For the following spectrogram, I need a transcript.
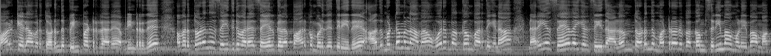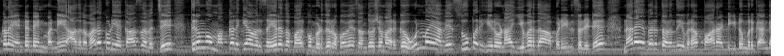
வாழ்க்கையில் அவர் தொடர்ந்து பின்பற்றுறாரு அப்படின்றது அவர் தொடர்ந்து செய்துட்டு வர செயல்களை பார்க்கும் பொழுதே தெரியுது. அது மட்டும் இல்லாமல் ஒரு பக்கம் பார்த்தீங்கன்னா நிறைய சேவைகள் செய்தாலும் தொடர்ந்து மற்றொரு பக்கம் சினிமா மூலியமா மக்களை என்டர்டெயின் பண்ணி அதில் வரக்கூடிய காசை வச்சு திரும்பவும் மக்களுக்கே அவர் செய்கிறத பார்க்கும் பொழுது ரொம்பவே சந்தோஷமா இருக்கு. உண்மையாவே சூப்பர் ஹீரோனா இவர் தான் அப்படின்னு சொல்லிட்டு நிறைய பேர் தொடர்ந்து இவரை பாராட்டிக்கிட்டும் இருக்காங்க.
